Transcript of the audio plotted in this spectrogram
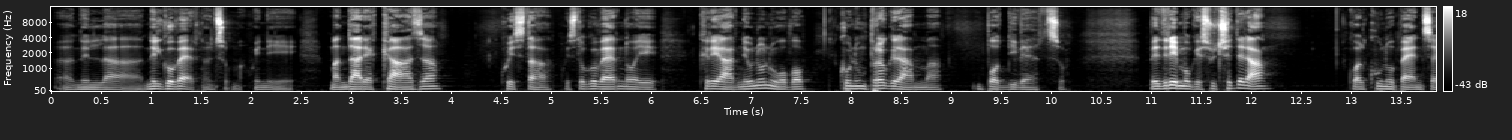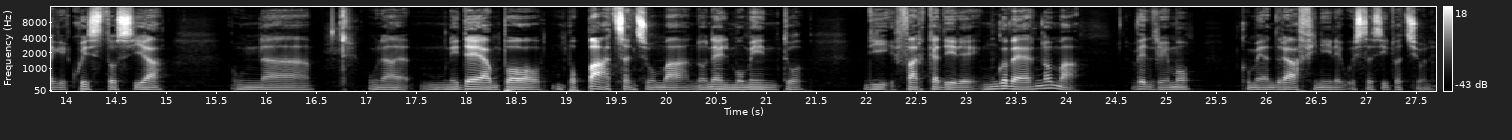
uh, nella, nel governo, insomma, quindi mandare a casa questa, questo governo e crearne uno nuovo con un programma un po' diverso. Vedremo che succederà. Qualcuno pensa che questo sia una, una, un'idea un po', un po' pazza, insomma, non è il momento di far cadere un governo, ma vedremo come andrà a finire questa situazione.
